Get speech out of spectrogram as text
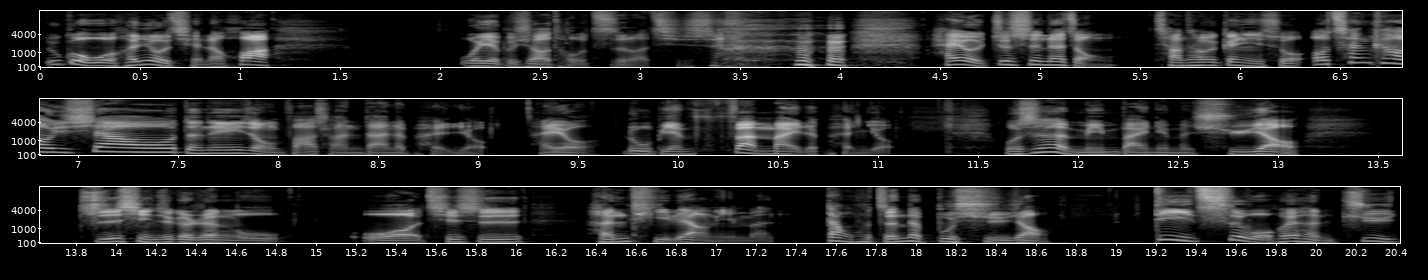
如果我很有钱的话，我也不需要投资了。其实，还有就是那种常常会跟你说哦，参考一下哦的那一种发传单的朋友，还有路边贩卖的朋友，我是很明白你们需要执行这个任务，我其实很体谅你们，但我真的不需要。第一次我会很拒，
